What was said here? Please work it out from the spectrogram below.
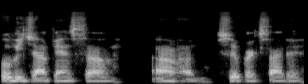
will be jumping. So um super excited.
